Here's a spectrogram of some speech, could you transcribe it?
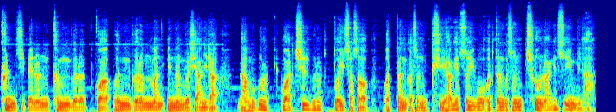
큰 집에는 금그릇과 은그릇만 있는 것이 아니라 나무그릇과 질그릇도 있어서 어떤 것은 귀하게 쓰이고 어떤 것은 천하게 쓰입니다.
